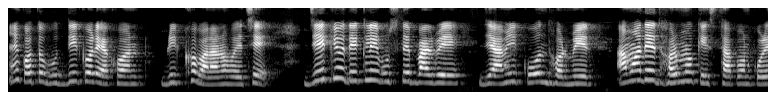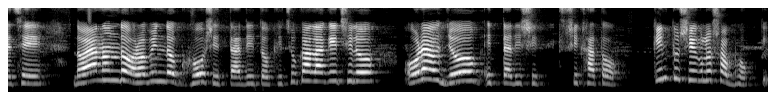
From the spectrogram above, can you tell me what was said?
হ্যাঁ, কত বুদ্ধি করে এখন বৃক্ষ বানানো হয়েছে। যে কেউ দেখলেই বুঝতে পারবে যে আমি কোন ধর্মের আমাদের ধর্মকে স্থাপন করেছে। দয়ানন্দ অরবিন্দ ঘোষ ইত্যাদি তো কিছুকাল আগে ছিল ওরাও যোগ ইত্যাদি শিখ- শিখাতো কিন্তু সেগুলো সব ভক্তি।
